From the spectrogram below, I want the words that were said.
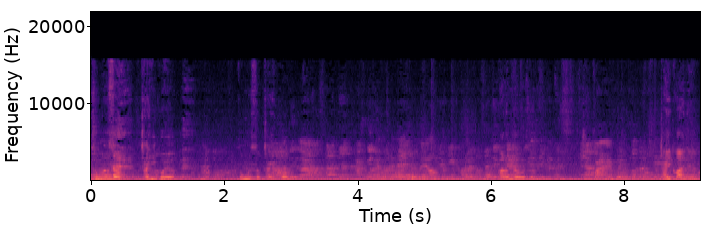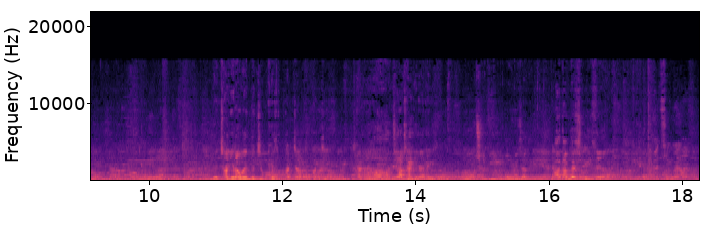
속눈썹 자기 거예요? 속눈썹 자기 거? 왜요? 아름다워서? 족발. 자기 거 아니야? 네, 자기라고 했는데 지금 계속 봤잖아. 봤지? 자기. 아, 내가 자기가 돼 있어. 어, 자기. 어, 우리 자기. 아, 남자친구 있어요? 남자친구요?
